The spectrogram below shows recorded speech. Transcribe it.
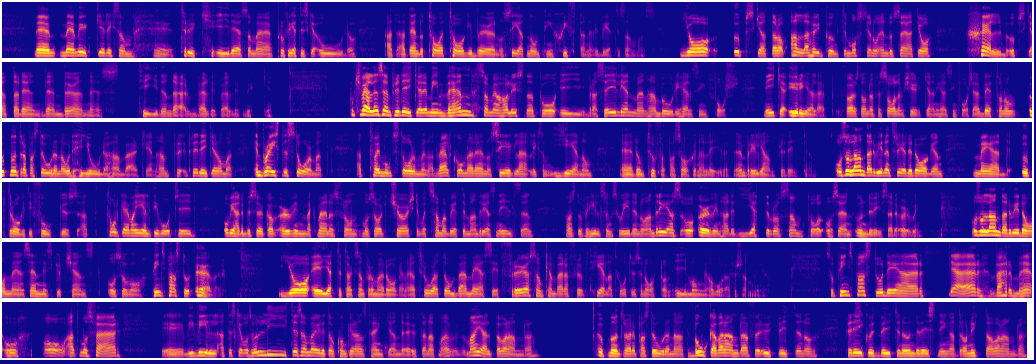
med, med mycket liksom, eh, tryck i det som är profetiska ord. Och att, att ändå ta ett tag i bön och se att någonting skiftar när vi ber tillsammans. Jag uppskattar av alla höjdpunkter, måste jag nog ändå säga att jag själv uppskattar den, den bönestiden där väldigt, väldigt mycket. På kvällen sen predikade min vän som jag har lyssnat på i Brasilien, men han bor i Helsingfors. Mika Yrjälä, föreståndare för Salemkyrkan i Helsingfors. Jag har bett honom uppmuntra pastorerna och det gjorde han verkligen. Han predikar om att embrace the storm, att, att ta emot stormen, att välkomna den och segla liksom genom eh, de tuffa passagerna i livet. En briljant predikan. Och så landade vi den tredje dagen med uppdraget i fokus att tolka evangeliet i vår tid. Och vi hade besök av Irvin McManus från Mosaic Church. Det var ett samarbete med Andreas Nielsen, pastor för Hillsong Sweden. Och Andreas och Irvin hade ett jättebra samtal och sen undervisade Irvin. Och så landade vi idag med en sändningsgudstjänst och så var pingstpastor över. Jag är jättetacksam för de här dagarna. Jag tror att de bär med sig ett frö som kan bära frukt hela 2018 i många av våra församlingar. Så pingstpastor, det är, det är värme och, och atmosfär. Eh, vi vill att det ska vara så lite som möjligt av konkurrenstänkande utan att man, man hjälper varandra. Uppmuntrade pastorerna att boka varandra för utbyten av predikoutbyten och undervisning, att dra nytta av varandra.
